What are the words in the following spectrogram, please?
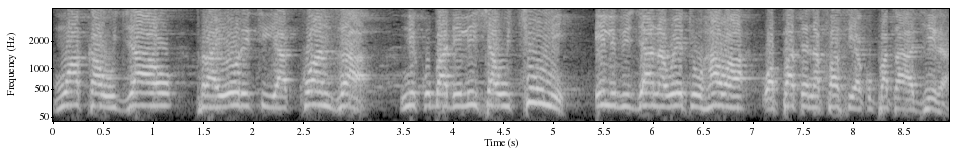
Mwaka ujao priority ya kwanza ni kubadilisha uchumi ili vijana wetu hawa wapate nafasi ya kupata ajira.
